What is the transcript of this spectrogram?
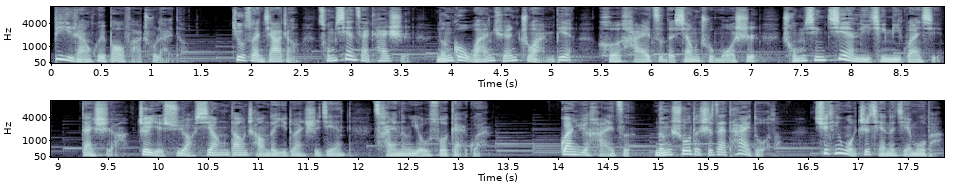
必然会爆发出来的。就算家长从现在开始能够完全转变和孩子的相处模式，重新建立亲密关系，但是啊，这也需要相当长的一段时间才能有所改观。关于孩子，能说的实在太多了，去听我之前的节目吧。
